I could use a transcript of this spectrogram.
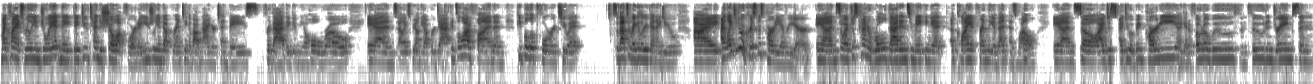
my clients really enjoy it and they they do tend to show up for it. I usually end up renting about nine or ten bays for that. They give me a whole row and I like to be on the upper deck. It's a lot of fun and people look forward to it. So that's a regular event I do. I I like to do a Christmas party every year. And so I've just kind of rolled that into making it a client friendly event as well. And so I just I do a big party. I get a photo booth and food and drinks and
